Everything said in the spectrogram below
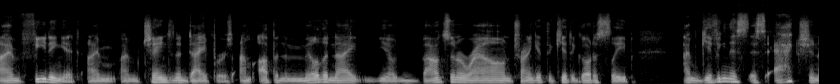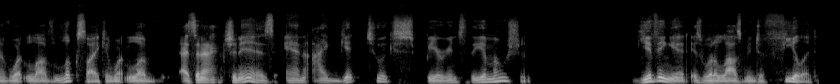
I'm feeding it. I'm I'm changing the diapers. I'm up in the middle of the night, you know, bouncing around, trying to get the kid to go to sleep. I'm giving this this action of what love looks like and what love as an action is, and I get to experience the emotion. Giving it is what allows me to feel it.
